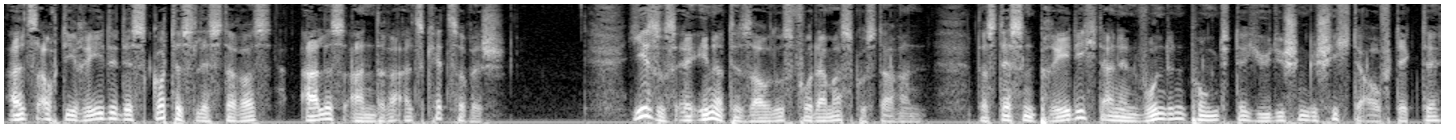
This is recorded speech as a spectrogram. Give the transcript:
als auch die Rede des Gotteslästerers alles andere als ketzerisch. Jesus erinnerte Saulus vor Damaskus daran, dass dessen Predigt einen wunden Punkt der jüdischen Geschichte aufdeckte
